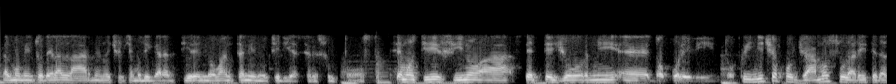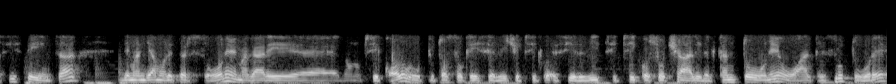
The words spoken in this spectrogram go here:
dal momento dell'allarme noi cerchiamo di garantire 90 minuti di essere sul posto. Siamo attivi fino a 7 giorni eh, dopo l'evento, quindi ci appoggiamo sulla rete d'assistenza, demandiamo le persone, magari eh, da uno psicologo piuttosto che i servizi, psico- servizi psicosociali del cantone o altre strutture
